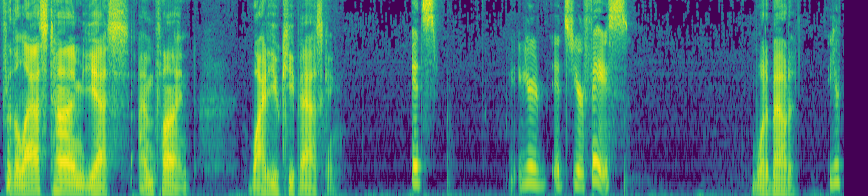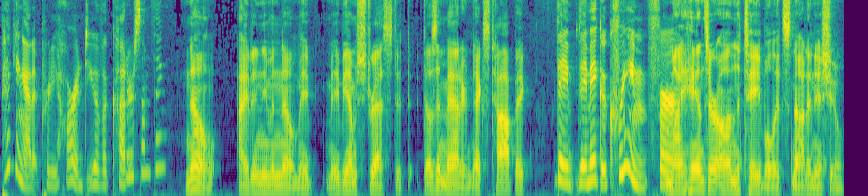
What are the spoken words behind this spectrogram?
For the last time, yes. I'm fine. Why do you keep asking? It's your it's your face. What about it? You're picking at it pretty hard. Do you have a cut or something? No, I didn't even know. Maybe, maybe I'm stressed. It, it doesn't matter. Next topic. They they make a cream for My hands are on the table. It's not an issue.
